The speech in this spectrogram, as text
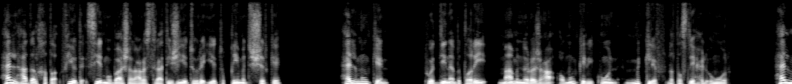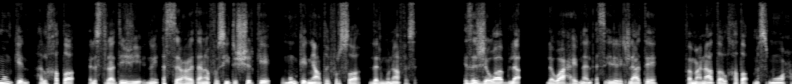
هل هذا الخطأ فيه تأثير مباشر على استراتيجية ورؤية وقيمة الشركة؟ هل ممكن تودينا بطريق ما منه رجعة أو ممكن يكون مكلف لتصليح الأمور؟ هل ممكن هالخطأ الاستراتيجي إنه يأثر على تنافسية الشركة وممكن يعطي فرصة للمنافسة؟ إذا الجواب لا لواحد من الأسئلة الثلاثة فمعناتها الخطأ مسموح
